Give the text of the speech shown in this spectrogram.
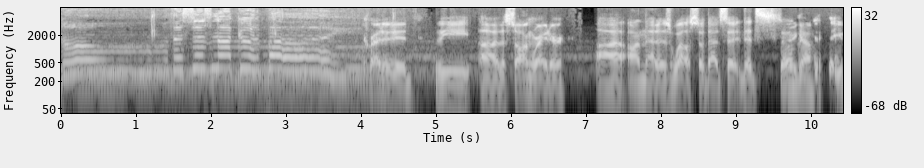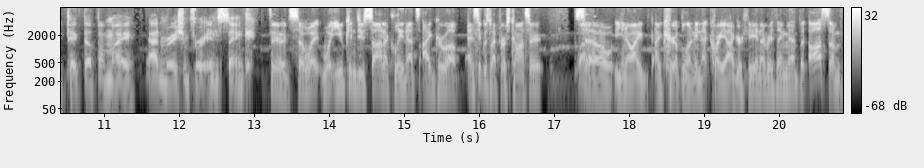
No, this is not goodbye. credited the uh, the songwriter uh, on that as well. So that's a, that's so There you go. good that you picked up on my admiration for NSYNC. Dude, so what what you can do sonically, that's I grew up NSYNC was my first concert. So, you know, I, I grew up learning that choreography and everything, man. But awesome.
